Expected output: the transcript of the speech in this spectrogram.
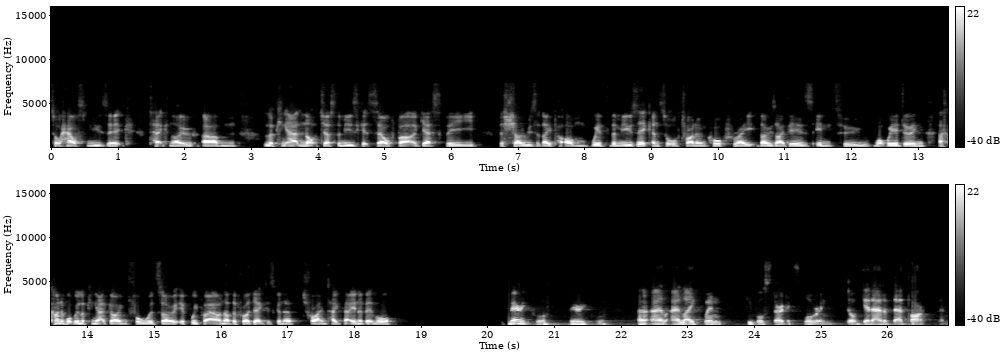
sort of house music, techno. Um, looking at not just the music itself, but I guess the the shows that they put on with the music and sort of trying to incorporate those ideas into what we're doing. That's kind of what we're looking at going forward. So if we put out another project, it's going to try and take that in a bit more. Very cool. Very cool. Uh, I, I like when people start exploring, you know, get out of that box. And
